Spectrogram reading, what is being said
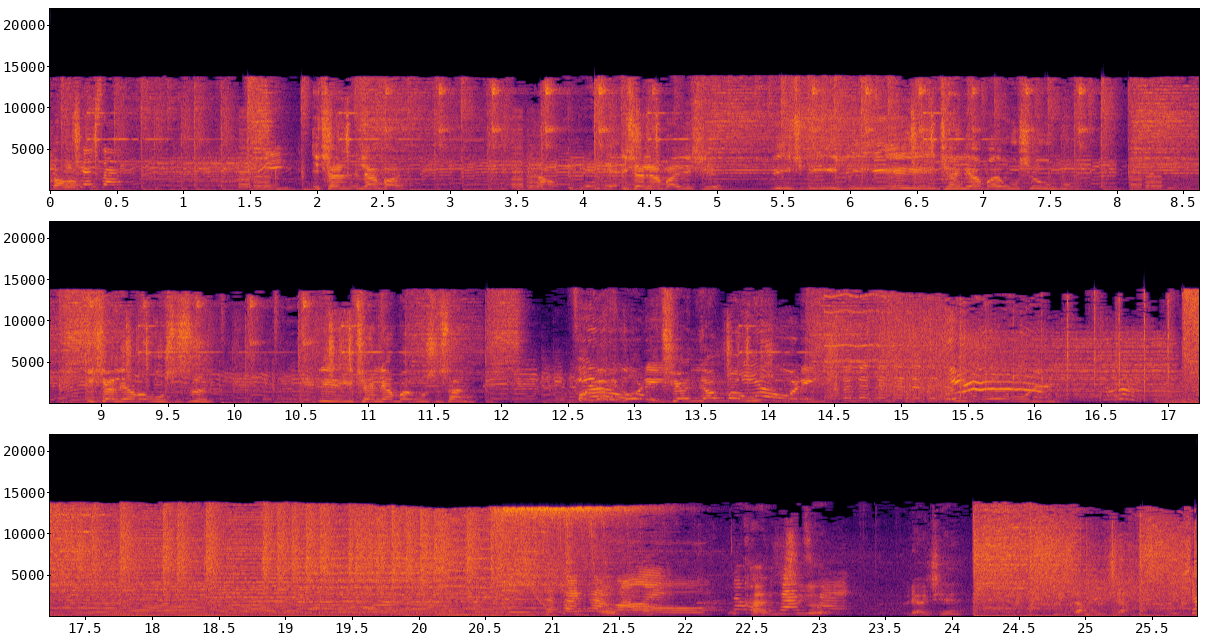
高。一千三，一。一千两百，高一点点。一，千两百一十，一一一一一千两百五十五，一千两百五十四，一一千两百五十三，一千两百五十五。零，对对对对对对对。猜猜看喽，我看这个两千以上以下，等一下，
